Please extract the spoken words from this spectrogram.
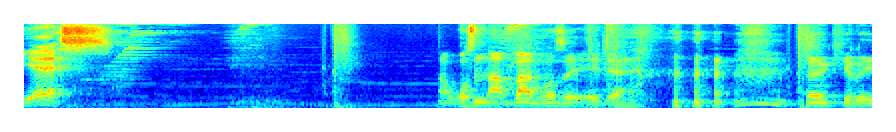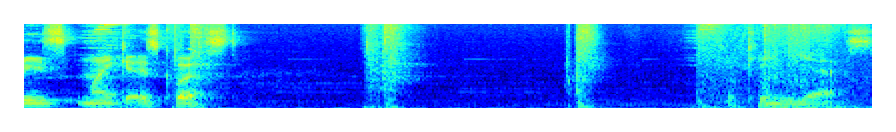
Yes! That wasn't that bad, was it? it uh, Hercules might get his quest. Fucking yes.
